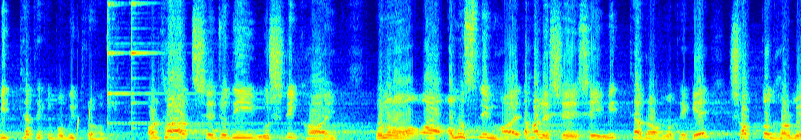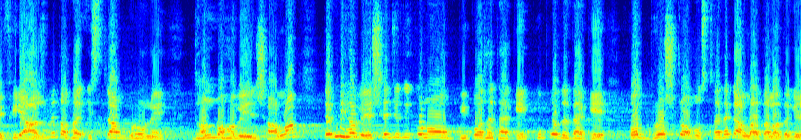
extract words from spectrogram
মিথ্যা থেকে পবিত্র হবে। অর্থাৎ সে যদি মুশরিক হয় কোনো অমুসলিম হয়, তাহলে সে সেই মিথ্যা ধর্ম থেকে সত্য ধর্মে ফিরে আসবে, তথা ইসলাম গ্রহণে ধন্য হবে ইনশাআল্লাহ। তেমনিভাবে সে যদি কোনো বিপদে থাকে কুপথে থাকে, পথভ্রষ্ট অবস্থায় থাকে, আল্লাহ তালা তাকে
